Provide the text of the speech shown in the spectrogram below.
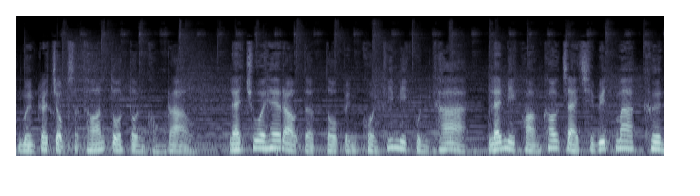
เหมือนกระจกสะท้อนตัวตนของเรา และช่วยให้เราเติบโตเป็นคนที่มีคุณค่า และมีความเข้าใจชีวิตมากขึ้น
